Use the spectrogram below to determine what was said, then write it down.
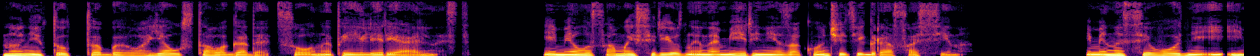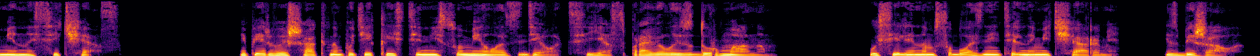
Но не тут-то было. Я устала гадать, сон это или реальность имела самое серьезное намерение закончить игры ассасина. Именно сегодня и именно сейчас. И первый шаг на пути к истине сумела сделать. Я справилась с дурманом, усиленным соблазнительными чарами, и сбежала.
